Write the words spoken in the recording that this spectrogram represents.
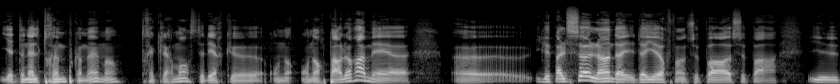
Il y a Donald Trump quand même, hein, très clairement. C'est-à-dire qu'on en, on en reparlera, mais euh, euh, il n'est pas le seul. hein, d'a- D'ailleurs, enfin, c'est pas, pas. il-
